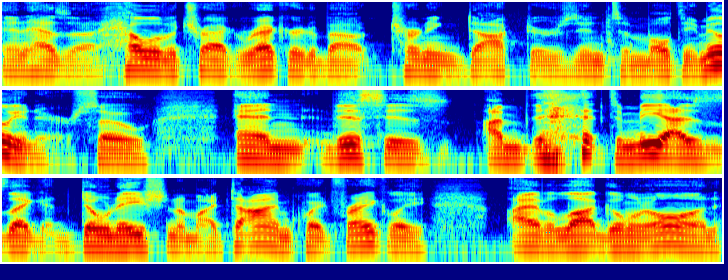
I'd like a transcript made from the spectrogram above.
and has a hell of a track record about turning doctors into multimillionaires. So, and this is, I'm to me, this is like a donation of my time. Quite frankly, I have a lot going on,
